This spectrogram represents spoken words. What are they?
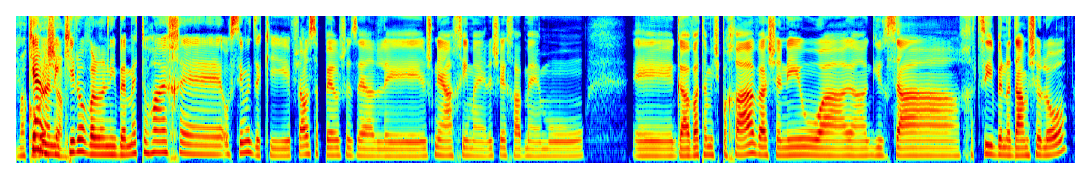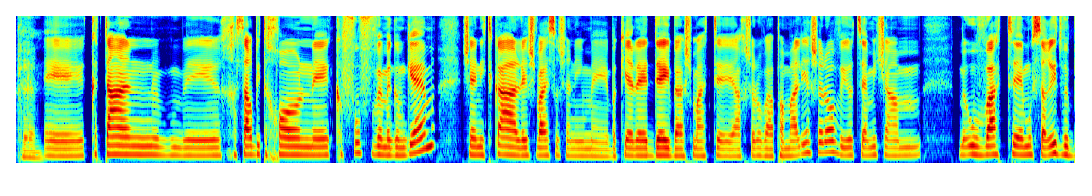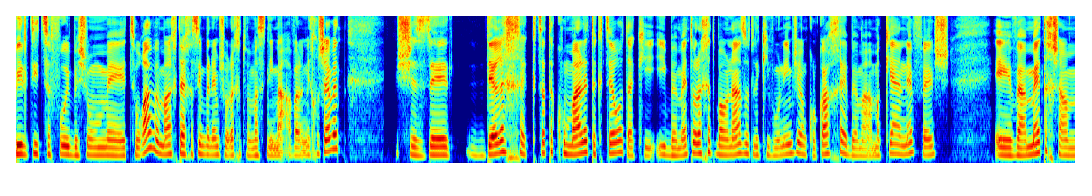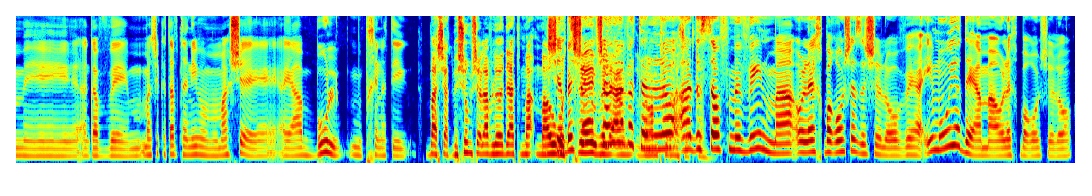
מה כן, קורה אני שם? כאילו, אבל אני באמת תוהה איך אה, עושים את זה, כי אפשר לספר שזה על אה, שני האחים האלה, שאחד מהם הוא אה, גאוות המשפחה, והשני הוא הגרסה חצי בן אדם שלו. כן. אה, קטן, אה, חסר ביטחון, אה, כפוף ומגמגם, שנתקע ל-17 שנים אה, בכלא די באשמת אה, אח שלו והפמליה שלו, ויוצא משם מעוות אה, מוסרית ובלתי צפוי בשום אה, צורה, ומערכת היחסים ביניהם שהולכת ומסלימה. אבל אני חושבת שזה דרך אה, קצת עקומה לתקצר אותה, כי היא באמת הולכת בעונה הזאת לכיוונים שהם כל כך אה, במעמקי הנפש. אה, והמתח שם, אגב, מה שכתבת, ניבה, ממש היה בול מבחינתי. מה, שאת בשום שלב לא יודעת מה, מה הוא רוצה שבשום ולאן, שלב אתה ומה הוא מתכוון לא עד כאן. הסוף מבין מה הולך בראש הזה שלו, והאם הוא יודע מה הולך בראש שלו.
